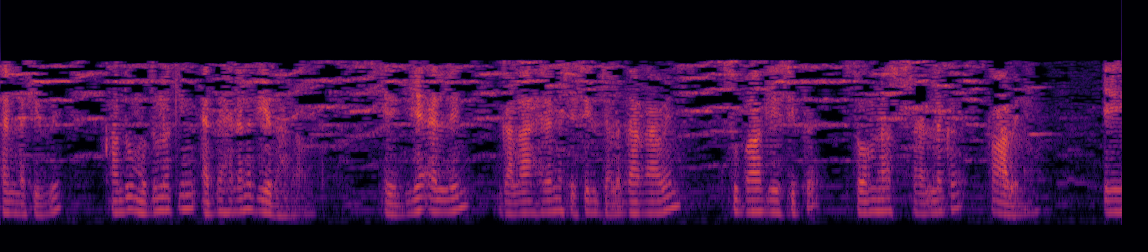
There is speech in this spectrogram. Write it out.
ඇල්ල කිව්වේ කඳු මුදුනකින් ඇද හැලෙන දිය ධාරාවට. ඒ දිය ඇල්ලෙන් ගලා හැලෙන සිසිල් ජල ධාරාවෙන් සුභාගයේ සිට සොම්නස් රැල්ලක පාවෙනවා. ඒ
